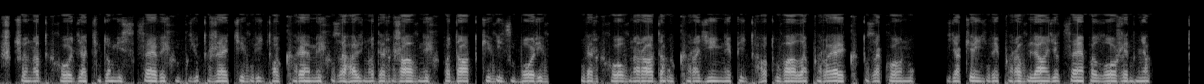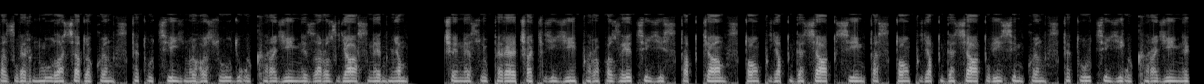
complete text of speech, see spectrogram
що надходять до місцевих бюджетів від окремих загальнодержавних податків і зборів. Верховна Рада України підготувала проект закону, який виправляє це положення, та звернулася до Конституційного суду України за роз'ясненням, чи не суперечать її пропозиції статтям 157 та 158 Конституції України.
